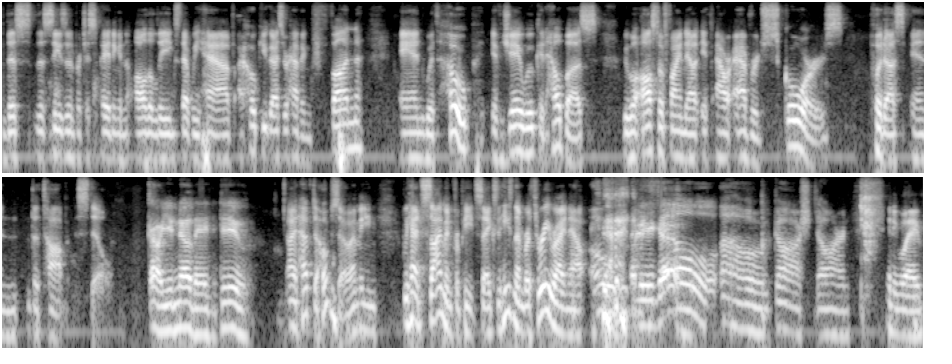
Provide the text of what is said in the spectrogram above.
this this season, participating in all the leagues that we have. I hope you guys are having fun, and with hope, if Jay Wu can help us, we will also find out if our average scores put us in the top still. Oh, you know they do. I'd have to hope so. I mean, we had Simon for Pete's sakes, and he's number three right now. Oh, there you go. Oh, gosh darn. Anyway,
